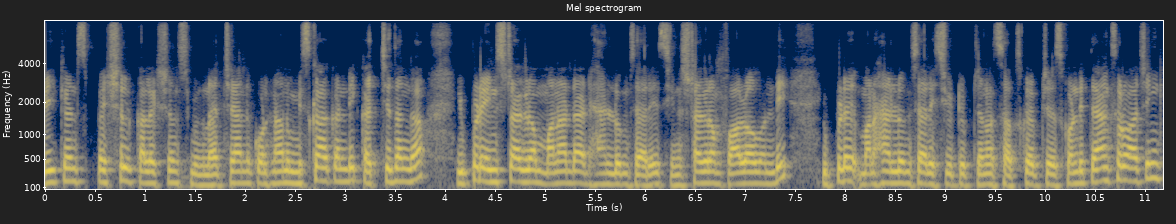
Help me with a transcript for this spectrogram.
వీకెండ్ స్పెషల్ కలెక్షన్స్ మీకు నచ్చాయనుకుంటున్నాను. మిస్ కాకండి ఖచ్చితంగా ఇప్పుడే ఇన్స్టాగ్రామ్ మన dot handloom saris Instagram follow అవ్వండి. ఇప్పుడే మన handloom saris YouTube channel subscribe చేసుకోండి. Thanks for watching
